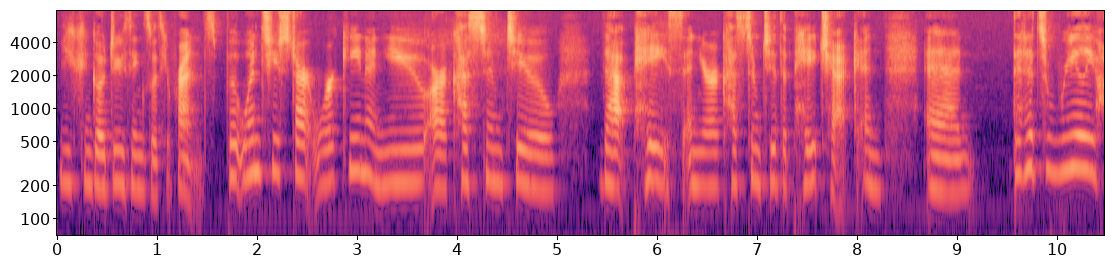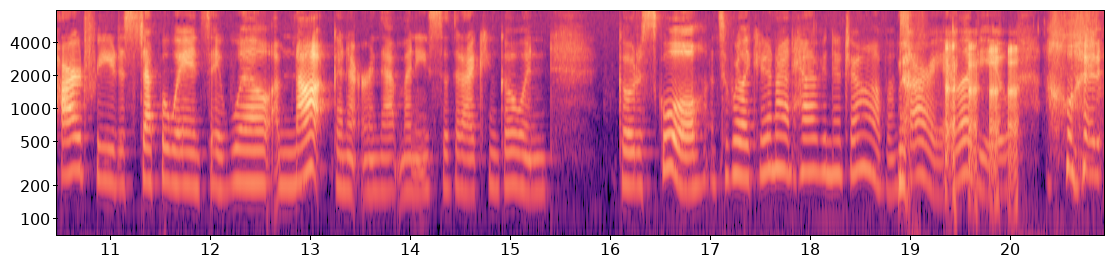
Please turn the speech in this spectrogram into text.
you can go do things with your friends. But once you start working and you are accustomed to that pace and you're accustomed to the paycheck and and then it's really hard for you to step away and say, "Well, I'm not going to earn that money so that I can go and go to school." And so we're like, "You're not having a job. I'm sorry. I love you." But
